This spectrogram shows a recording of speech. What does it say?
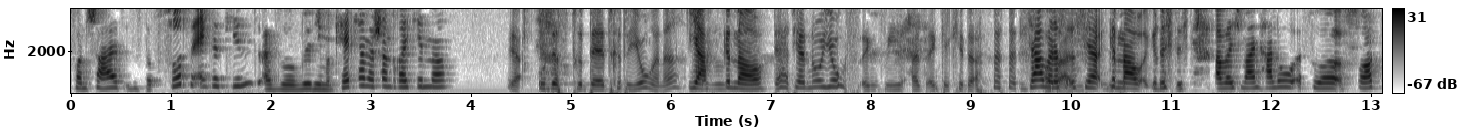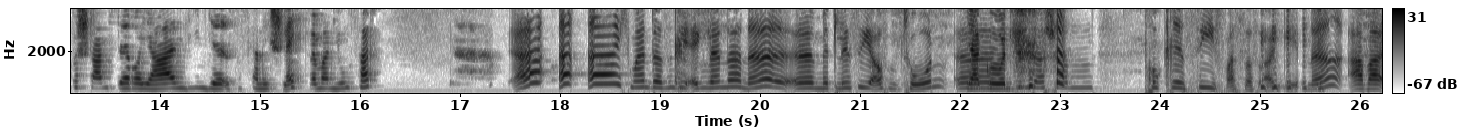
von Charles ist es das vierte Enkelkind. Also William und Kate haben ja schon drei Kinder. Ja, und das, der dritte Junge, ne? Ja, Also genau. Der hat ja nur Jungs irgendwie als Enkelkinder. Ja, aber das ist ja, genau, richtig. Aber ich meine, hallo, zur Fortbestand der royalen Linie ist es ja nicht schlecht, wenn man Jungs hat. Ich meine, da sind die Engländer, ne, äh, mit Lizzie auf dem Ton. Äh, Ja, gut. Die sind da schon progressiv, was das angeht, ne? Aber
